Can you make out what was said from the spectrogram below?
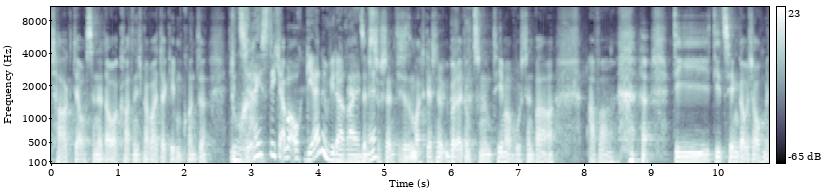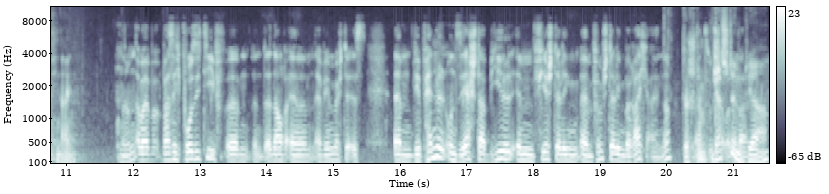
Tag, der auch seine Dauerkarte nicht mehr weitergeben konnte. du reißt dich aber auch gerne wieder rein. Ne? Selbstverständlich. Ne? Also mache ich gleich eine Überleitung zu einem Thema, wo ich denn war. Aber die, die zählen, glaube ich, auch mit hinein. Ne? Aber was ich positiv ähm, dann auch äh, erwähnen möchte, ist, ähm, wir pendeln uns sehr stabil im vierstelligen, äh, fünfstelligen Bereich ein. Ne? Das stimmt. Das stimmt, ja.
